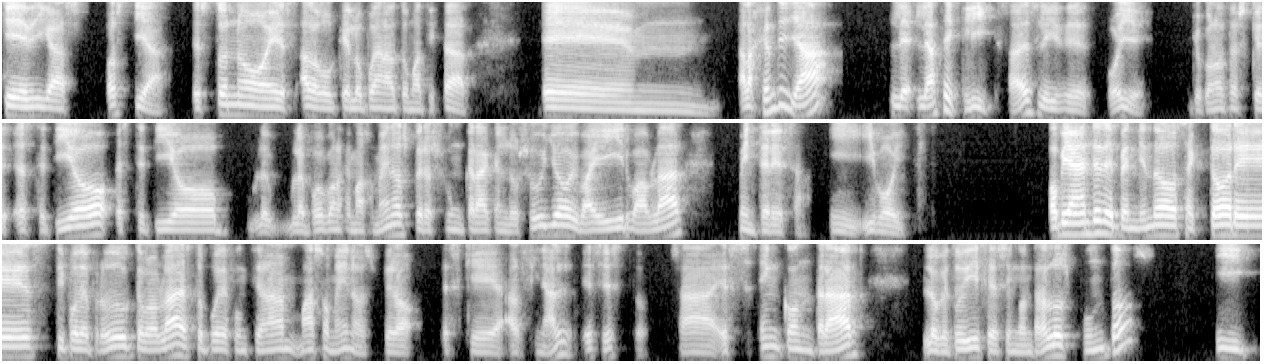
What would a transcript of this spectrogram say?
que digas, hostia, esto no es algo que lo puedan automatizar. Em, a la gente ya le, hace clic, ¿sabes? Le dice, oye, yo conozco a este tío, este tío le, puedo conocer más o menos, pero es un crack en lo suyo y va a ir, va a hablar, me interesa y voy. Obviamente, dependiendo sectores, tipo de producto, bla, bla, esto puede funcionar más o menos, pero es que al final es esto. O sea, es encontrar lo que tú dices, encontrar los puntos y,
